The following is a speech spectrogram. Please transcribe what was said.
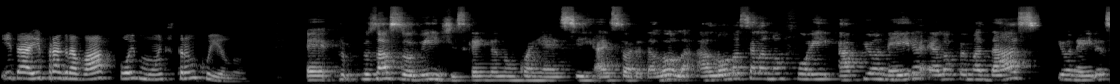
E daí para gravar foi muito tranquilo. É, para os nossos ouvintes que ainda não conhecem a história da Lola, a Lola, se ela não foi a pioneira, ela foi uma das pioneiras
